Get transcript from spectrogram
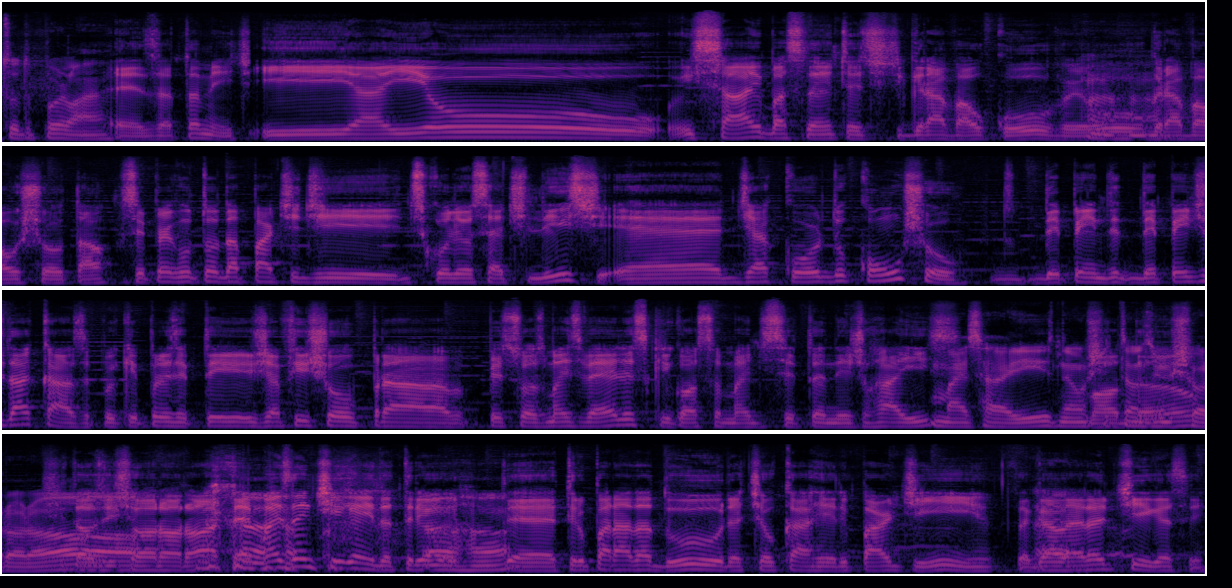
Tudo por lá. É, exatamente. E aí eu ensaio bastante antes de gravar o cover ou Aham. gravar o show e tal. Você perguntou da parte de, de escolher o set list, é de acordo com o show. Depende, depende da casa. Porque, por exemplo, já fiz show pra pessoas mais velhas que gostam mais de sertanejo raiz. Mais raiz, né? Um Modão, chitãozinho chororó. Chitãozinho chororó. Até mais antiga ainda. Trio, Aham. é, trio Parada Dura, Tio Carreira e Pardinho. Essa galera antiga, assim.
